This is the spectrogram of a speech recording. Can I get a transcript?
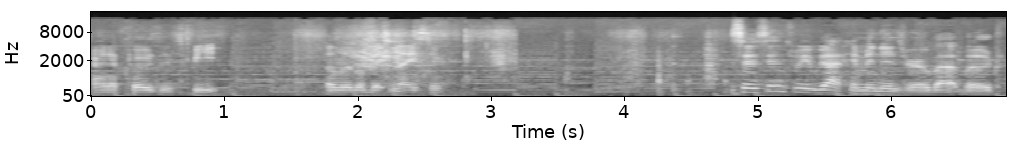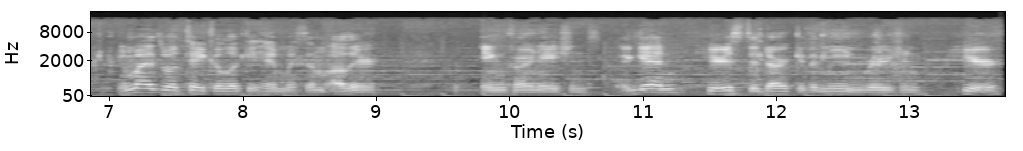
kind of pose his feet a little bit nicer. So since we've got him in his robot mode, we might as well take a look at him with some other incarnations. Again, here's the Dark of the Moon version here,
